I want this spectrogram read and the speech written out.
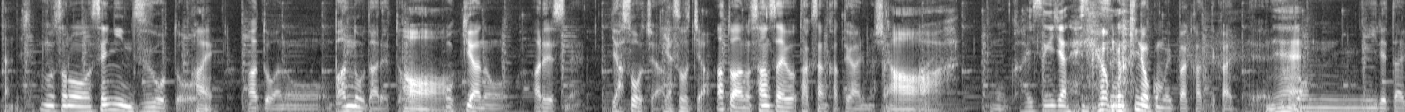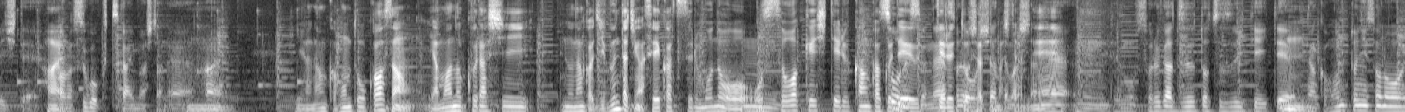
たんでしもうその千人図オと、けはい。あとあの万能だれと大きいあのあれですね。野草茶。野草茶。あとあの山菜をたくさん買って帰りました。ああもう買いすぎじゃないですいかやもうキノコもいっぱい買って帰って、ねえ。うどんに入れたりして、はい。あのすごく使いましたね。うん。はい。いやなんか本当お母さん山の暮らしのなんか自分たちが生活するものをうん。お裾分けしてる感覚で売ってるとおっしゃってましたよね。うん、でもそれがずっと続いていて、うん。なんか本当にその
